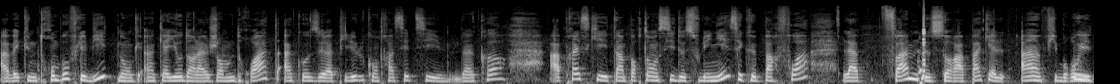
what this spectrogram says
avec une thrombophlébite, donc un caillot dans la jambe droite à cause de la pilule contraceptive. D'accord? Après, ce qui est important aussi de souligner, c'est que parfois, la femme ne saura pas qu'elle a un fibrome Oui,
